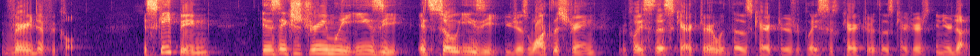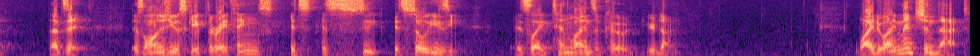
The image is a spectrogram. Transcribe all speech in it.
Very difficult. Escaping is extremely easy. It's so easy. You just walk the string, replace this character with those characters, replace this character with those characters, and you're done. That's it. As long as you escape the right things, it's, it's, it's so easy. It's like 10 lines of code. You're done. Why do I mention that?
